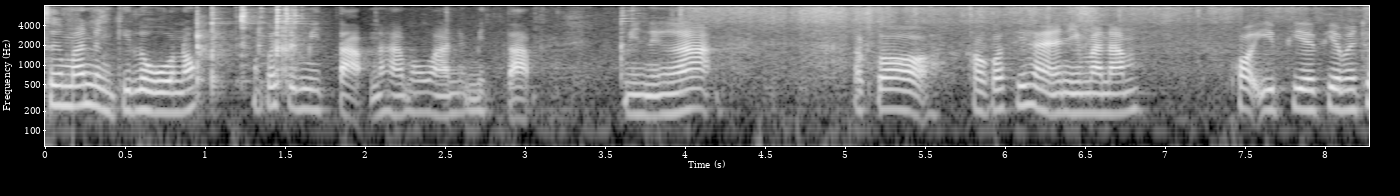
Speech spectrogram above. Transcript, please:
ซื้อมาหนึ่งกิโลเนาะ มันก็จะมีตับนะคะ เมื่อวานนี้มีตับมีเนื้อ แล้วก็เขาก็สิให้อันนี้มาน้ำพออีเพียเพียไมโท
